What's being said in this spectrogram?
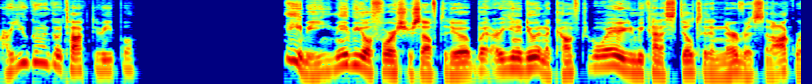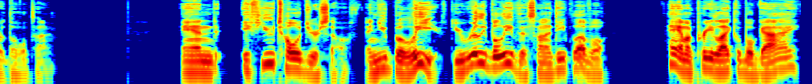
Are you going to go talk to people? Maybe. Maybe you'll force yourself to do it, but are you going to do it in a comfortable way or are you going to be kind of stilted and nervous and awkward the whole time? And if you told yourself and you believed, you really believe this on a deep level, hey, I'm a pretty likable guy.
